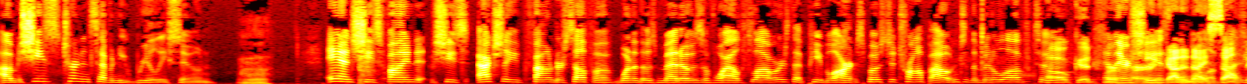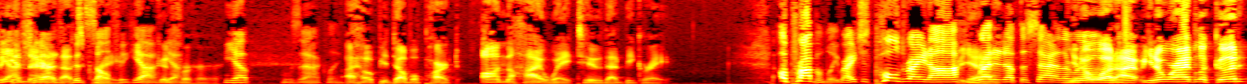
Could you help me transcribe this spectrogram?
Um, she's turning seventy really soon. And she's find she's actually found herself a one of those meadows of wildflowers that people aren't supposed to tromp out into the middle of. To Oh, good for and there her. she is. Got a nice selfie Yeah, in there. That's good great. selfie. Yeah, Good yeah. for her. Yep, exactly. I hope you double parked on the highway too. That'd be great. Oh, probably right. Just pulled right off, Yeah. right it up the side of the You road. You know what? I you know where I'd look good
